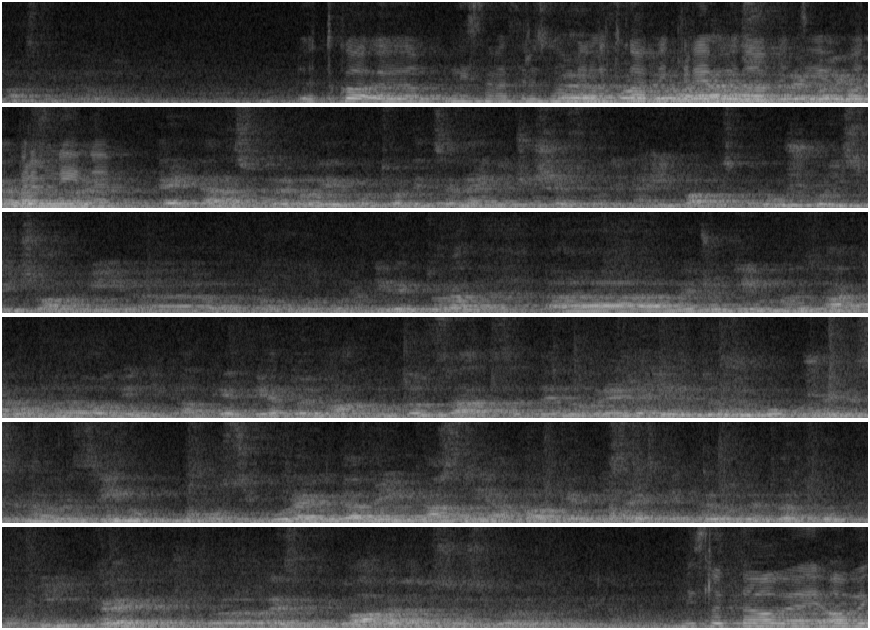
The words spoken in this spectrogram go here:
vlasnika Tko, uh, nisam vas razumjela, tko bi trebao dobiti otpremnine? E, danas su trebali potvrditi se na idućih šest godina i Fabis Peruško i svi članovi direktora, međutim zahtjevom e, odvjetnika Alkepija to je maknuto sa, sa dnevnog reda. Je li to bio pokušaj da se na brzinu osiguraju da bi kasnije ako Alkepi zaista preuzme tvrtku i krene e, rezati glave da bi se osigurali Mislite ove, ove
